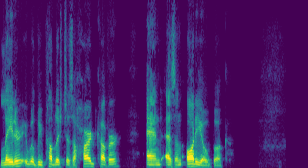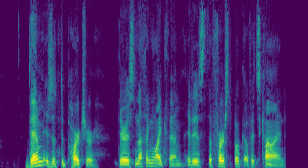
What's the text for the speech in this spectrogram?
Later, it will be published as a hardcover and as an audio book. Them is a departure there is nothing like them. It is the first book of its kind,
